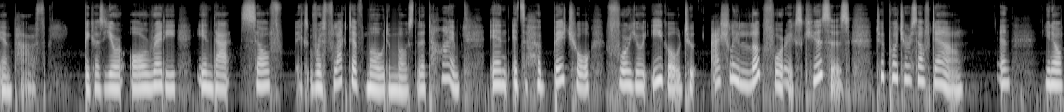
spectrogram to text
empath, because you're already in that self reflective mode most of the time. And it's habitual for your ego to actually look for excuses to put yourself down. And, you know,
